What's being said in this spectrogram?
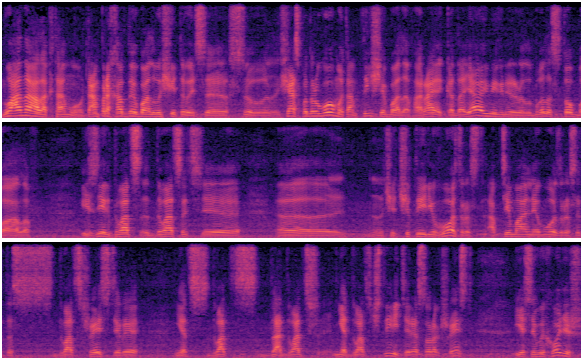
Ну, аналог тому. Там проходной балл высчитывается. Сейчас по-другому, там 1000 баллов. А когда я эмигрировал, было 100 баллов. Из них 20, 20 э, э, значит, 4 возраст. Оптимальный возраст это с 26 нет, с 20, да, 20, нет, 24-46. Если выходишь,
